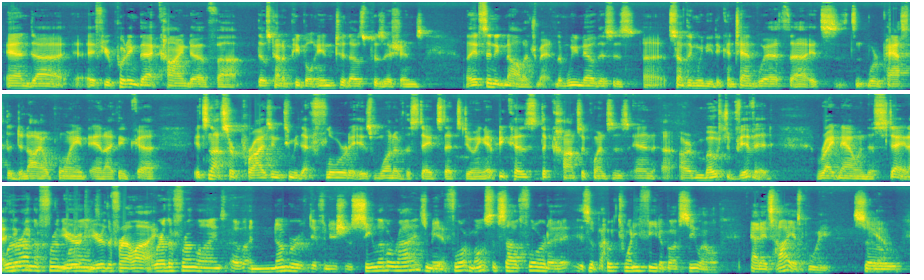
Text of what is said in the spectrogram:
And uh, if you're putting that kind of uh, those kind of people into those positions, it's an acknowledgement that we know this is uh, something we need to contend with. It's, it's, we're past the denial point, and I think it's not surprising to me that Florida is one of the states that's doing it because the consequences and uh, are most vivid right now in this state. I We're on the front you're, lines. You're the front line. We're the front lines of a number of different issues. Sea level rise. I mean, yeah. Florida, most of South Florida is about 20 feet above sea level at its highest point. So. Yeah.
